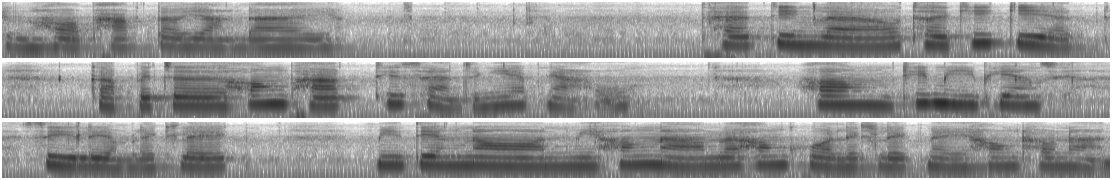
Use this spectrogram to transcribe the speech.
ถึงหอพักแต่อย่างใด แท้จริงแล้วเธอขี้เกียจกลับไปเจอห้องพักที่แสนจะเงียบเหงา ห้องที่มีเพียงสี่เหลี่ยมเล็กๆ มีเตียงนอนมีห้องน้ำและห้องครัวเล็กๆ ในห้องเท่านั้น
